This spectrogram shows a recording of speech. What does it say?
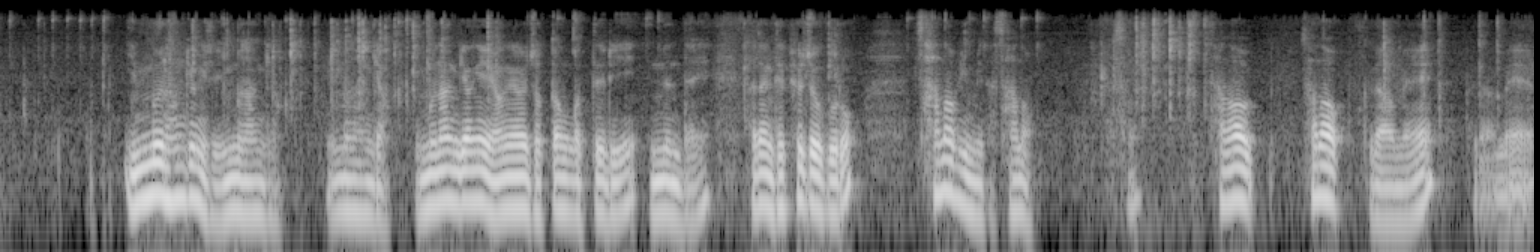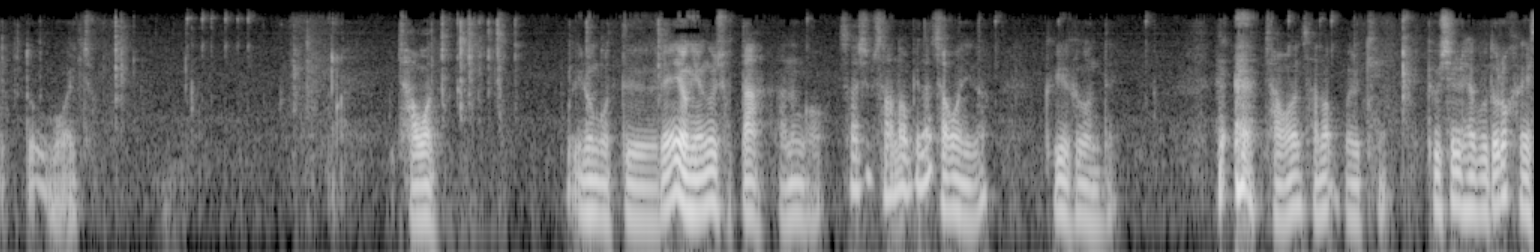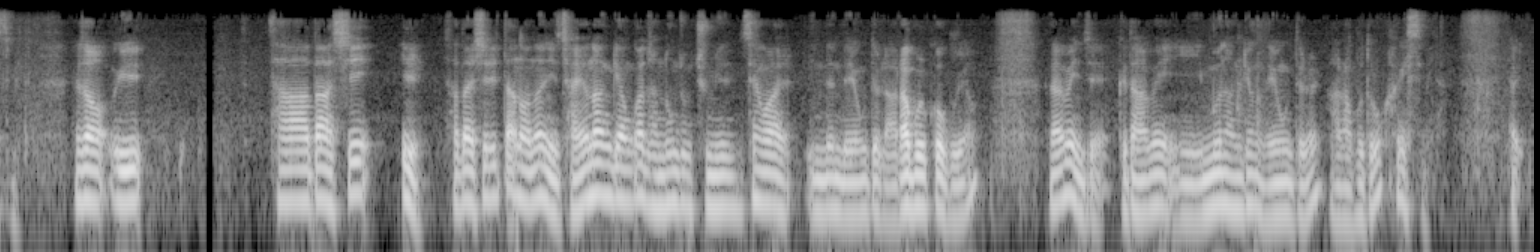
인문 환경이죠. 인문 환경. 인문 환경. 인문 환경에 영향을 줬던 것들이 있는데 가장 대표적으로 산업입니다. 산업. 그래서 산업, 산업, 그 다음에, 그 다음에 또 뭐가 있죠? 자원 뭐 이런 것들에 영향을 줬다라는 거 사실 산업이나 자원이나 그게 그건데 자원 산업 뭐 이렇게 표시를 해보도록 하겠습니다. 그래서 이 4-1 4-1단원은 이 자연환경과 전통적 주민 생활 있는 내용들을 알아볼 거고요. 그 다음에 이제 그 다음에 이 인문환경 내용들을 알아보도록 하겠습니다.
